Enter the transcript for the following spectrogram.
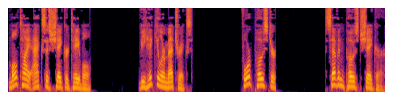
Multi-axis shaker table Vehicular metrics Four-poster Seven-post shaker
